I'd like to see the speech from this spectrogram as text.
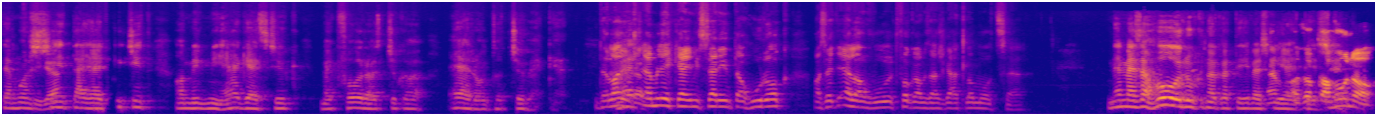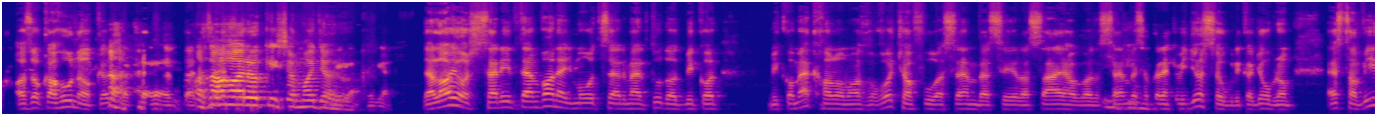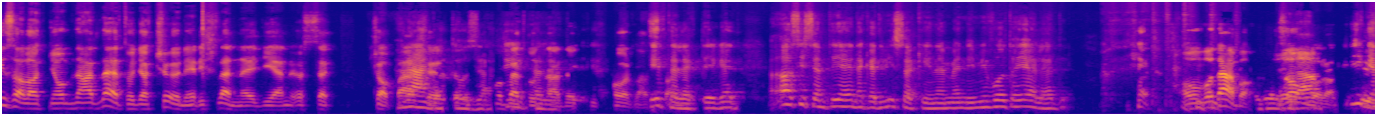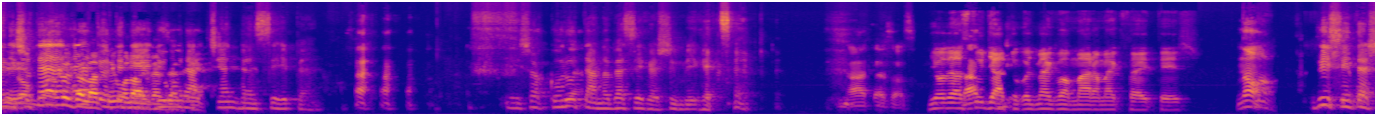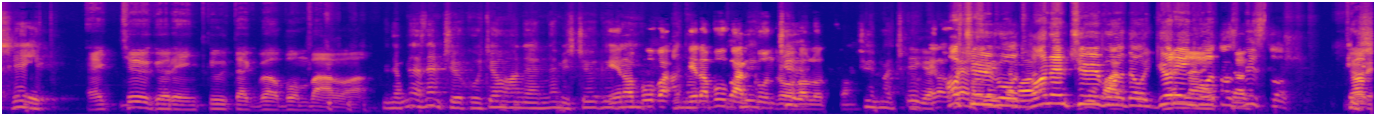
te most Igen. sétálj egy kicsit, amíg mi hegesztjük, meg forrasztjuk a elrontott csöveket. De Lajos Mert- emlékeim szerint a hurok az egy elavult fogamzásgátló módszer. Nem ez a hóruknak a téves Nem, kiejtése. azok a hunok, azok a hunok összekevertek. Az avarok és a magyarok. Igen, igen. De Lajos, szerintem van egy módszer, mert tudod, mikor, mikor meghallom, az, hogyha fú a szembeszél, a szájhagad, a szembeszél, akkor nekem így összeugrik a gyomrom. Ezt ha víz alatt nyomnád, lehet, hogy a csőnél is lenne egy ilyen összecsapás. Érted? Rángatózzák. Akkor be Értelek. Értelek téged. Azt hiszem, te neked vissza kéne menni. Mi volt a jeled? A óvodába? Zongora. Igen, és Izé, ott el, eltölteni egy órát csendben szépen. És akkor utána beszélgessünk még egyszer. Hát ez az. Jó, de azt Lát- tudjátok, hogy megvan már a megfejtés. Na, Na, Vízszintes hét. Egy csőgörényt küldtek be a bombával. Nem, ez nem csőkutya, hanem nem is csőgörény. én a, búvá, én a búvár kundról Cső- hallottam. Csőmacska. Igen. Ha Nem, cső volt, a- ha nem cső Próbáltuk. volt, de hogy görény Nem volt, az csak- biztos. Csak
